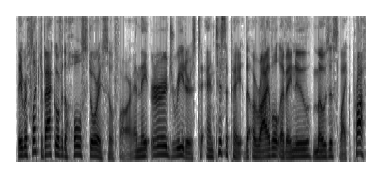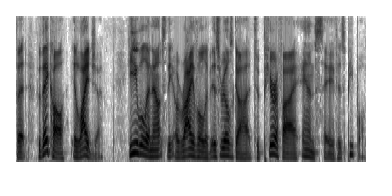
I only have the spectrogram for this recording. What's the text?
they reflect back over the whole story so far, and they urge readers to anticipate the arrival of a new Moses like prophet, who they call Elijah. He will announce the arrival of Israel's God to purify and save his people.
